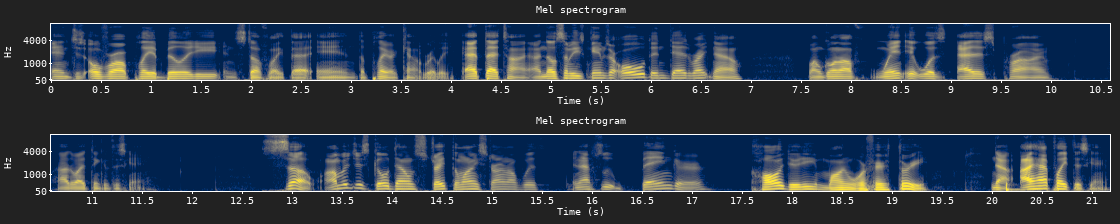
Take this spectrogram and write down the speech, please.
and just overall playability and stuff like that, and the player count really at that time. I know some of these games are old and dead right now, but I'm going off when it was at its prime. How do I think of this game? So I'm gonna just go down straight the line, starting off with an absolute banger, Call of Duty Modern Warfare 3. Now I have played this game.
